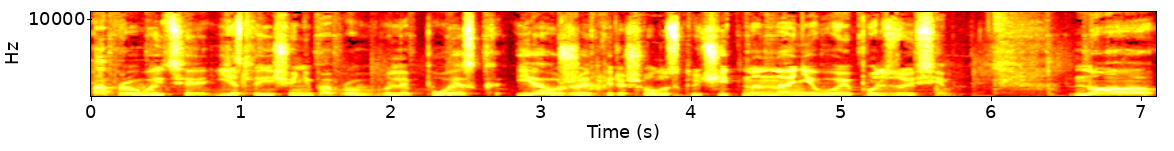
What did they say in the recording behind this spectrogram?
попробуйте, если еще не попробовали поиск. Я уже перешел исключительно на него и пользуюсь им. Но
